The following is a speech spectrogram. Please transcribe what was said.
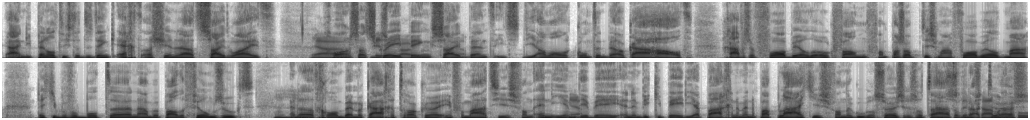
Ja, en die penalties, dat is denk ik echt als je inderdaad side-wide... Ja, gewoon soort scraping site bent. Iets die allemaal content bij elkaar haalt. Gaven ze voorbeelden ook van, van... Pas op, het is maar een voorbeeld. Maar dat je bijvoorbeeld uh, naar een bepaalde film zoekt... En mhm. dat het gewoon bij elkaar getrokken informatie is van en IMDB... en een Wikipedia-pagina met een paar plaatjes... van de Google search resultaten of de acteurs.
